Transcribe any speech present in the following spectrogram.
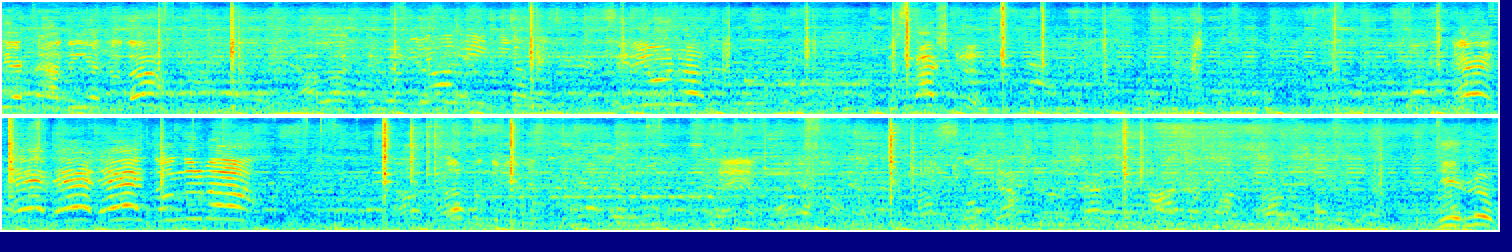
hadi diyet da. Allah kim? Milyonu. Biz aşkı. Evet evet evet evet dondurma. Al bunu bir. Sen yap. Şunu dışarı. Al, look.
